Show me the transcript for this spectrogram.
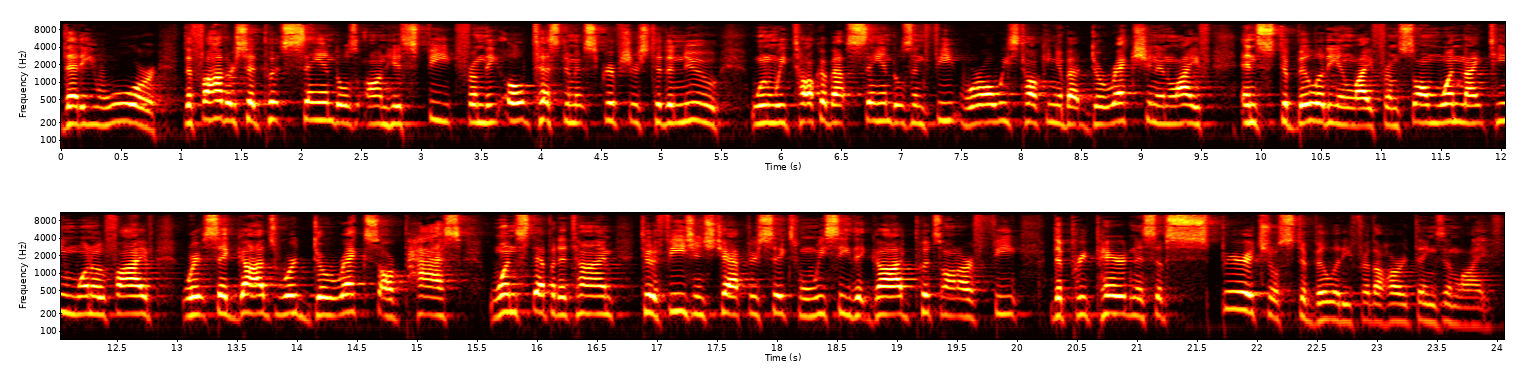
that he wore. The father said, put sandals on his feet from the Old Testament scriptures to the New. When we talk about sandals and feet, we're always talking about direction in life life and stability in life from Psalm 119, 105, where it said God's word directs our paths one step at a time, to Ephesians chapter 6, when we see that God puts on our feet the preparedness of spiritual stability for the hard things in life.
